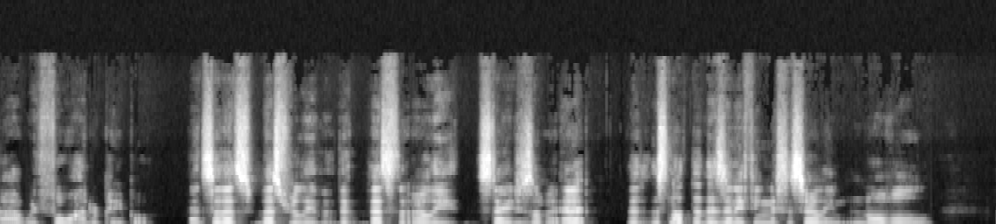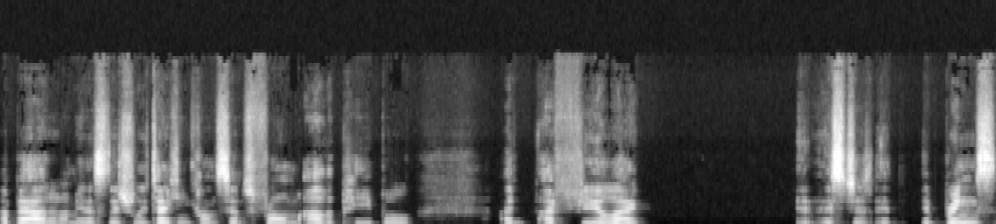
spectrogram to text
uh, with 400 people. And so that's that's really the, that's the early stages of it. And it, it's not that there's anything necessarily novel about it. I mean, it's literally taking concepts from other people. I I feel like it's just it it brings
